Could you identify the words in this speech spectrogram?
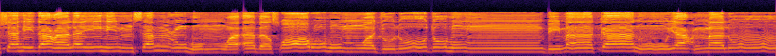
شهد عليهم سمعهم وابصارهم وجلودهم بما كانوا يعملون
